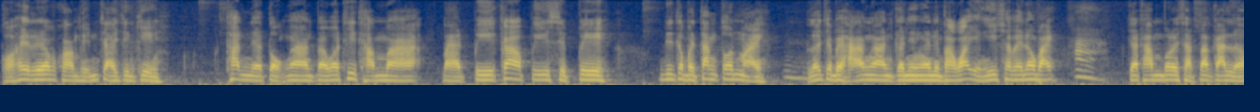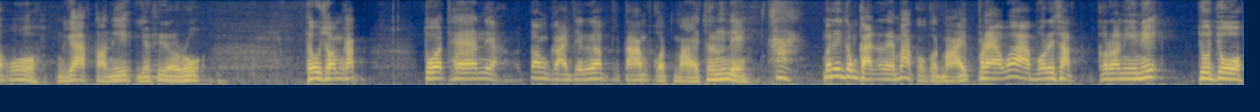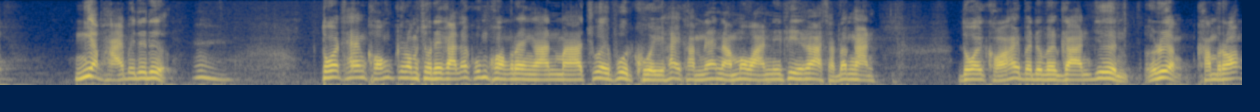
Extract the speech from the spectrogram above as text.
ขอให้ได้รับความเห็นใจจริง ๆ ท่านเนี่ยตกงานแปลว่าที่ทำมา 8 ปี 9 ปี 10 ปี นี่ต้องไปตั้งต้นใหม่ แล้วจะไปหางานกันยังไงในภาวะอย่างนี้ใช่ไหมน้องไบร์ทค่ะ จะทำบริษัทประกันเหรอ โอ้ ยากตอนนี้อย่างที่เรารู้ท่านผู้ชมครับ ตัวแทนเนี่ยต้องการจะได้รับตามกฎหมายเท่านั้นเอง ค่ะ ไม่ได้ต้องการอะไรมากกว่ากฎหมาย แปลว่าบริษัทกรณีนี้ จู่ๆเงียบหายไปดื้อๆ ตัวแทนของกรมสวัสดิการและคุ้มครองแรงงานมาช่วยพูดคุยให้คำแนะนำเมื่อวานนี้ที่ราชสำนักงาน โดยขอให้ไปดำเนินการยื่นเรื่องคำร้อง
